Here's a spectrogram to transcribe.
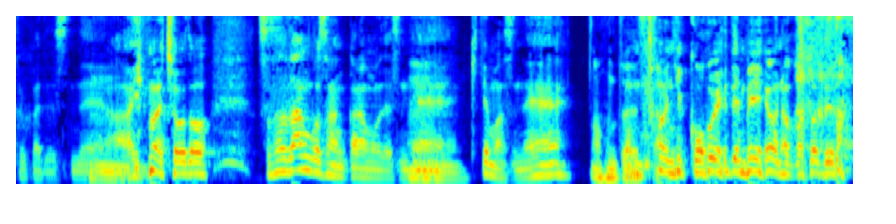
とかですね。うん、あ今ちょうど、笹団子さんからもですね、うん、来てますね。本当本当に光栄で名誉なことです。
